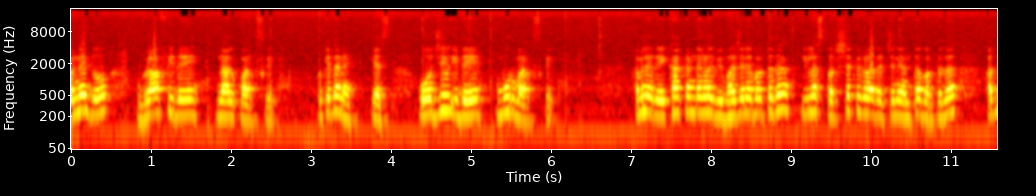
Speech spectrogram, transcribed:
ಒಂದೇದು ಗ್ರಾಫ್ ಇದೆ ನಾಲ್ಕು ಮಾರ್ಕ್ಸ್ಗೆ. ಓಕೆ ತಾನೆ? ಎಸ್ ಓಜಿವ್ ಇದೆ ಮೂರು ಮಾರ್ಕ್ಸ್ಗೆ. ಆಮೇಲೆ ರೇಖಾಖಂಡಗಳ ವಿಭಜನೆ ಬರ್ತದೆ, ಇಲ್ಲ ಸ್ಪರ್ಶಕಗಳ ರಚನೆ ಅಂತ ಬರ್ತದ, ಅದು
